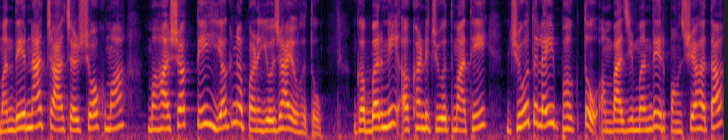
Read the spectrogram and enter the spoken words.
મંદિરના ચાચર ચોકમાં મહાશક્તિ યજ્ઞ પણ યોજાયો હતો. ગબ્બરની અખંડ જ્યોતમાંથી જ્યોત લઈ ભક્તો અંબાજી મંદિર પહોંચ્યા હતા,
